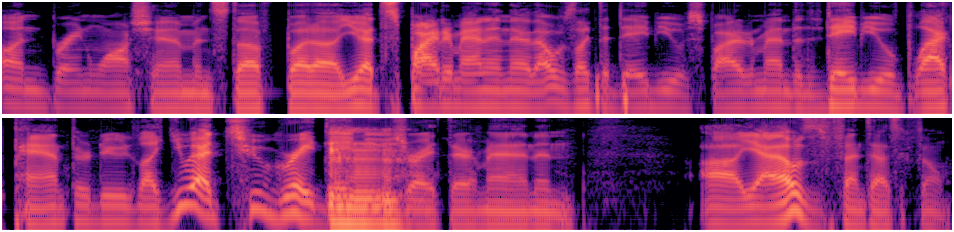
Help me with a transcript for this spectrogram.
unbrainwash him and stuff but uh you had spider-man in there that was like the debut of spider-man the debut of black panther dude like you had two great Mhm. debuts right there man and uh yeah that was a fantastic film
